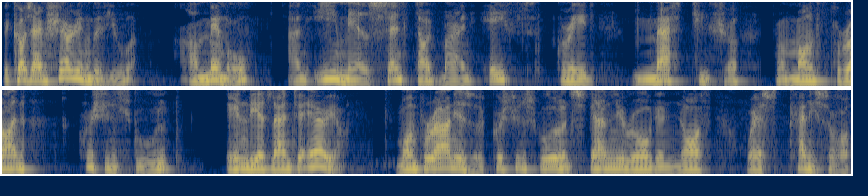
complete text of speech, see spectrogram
because I'm sharing with you a memo, an email sent out by an eighth grade math teacher from Mount Paran Christian School in the Atlanta area. Mount Paran is a Christian school on Stanley Road in northwest Kennesaw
